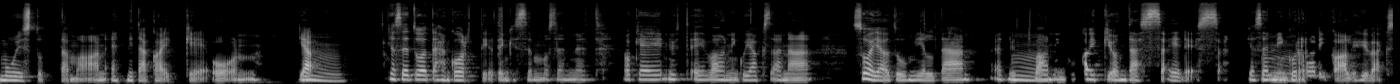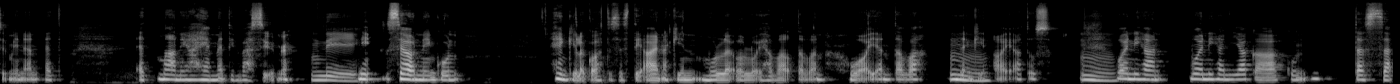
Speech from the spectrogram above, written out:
muistuttamaan, että mitä kaikkea on. Ja, mm. ja se tuo tähän korttiin jotenkin semmoisen, että okei, nyt ei vaan niin kuin jaksa enää suojautua miltään, että mm. nyt vaan niin kuin kaikki on tässä edessä. Ja sen mm. niin kuin radikaali hyväksyminen, että, että mä oon ihan hemmetin väsynyt. Niin. niin se on niin kuin henkilökohtaisesti ainakin mulle ollut ihan valtavan huojentava mm. ajatus. Mm. Voin, ihan, voin ihan jakaa, kun tässä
